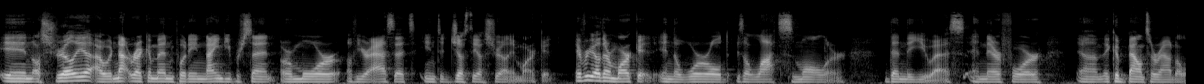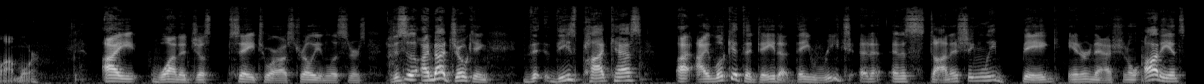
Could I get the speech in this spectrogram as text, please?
in Australia, I would not recommend putting 90% or more of your assets into just the Australian market. Every other market in the world is a lot smaller than the US, and therefore um, they could bounce around a lot more. I want to just say to our Australian listeners, this is I'm not joking. Th- these podcasts, I, I, look at the data; they reach an, an astonishingly big international audience.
